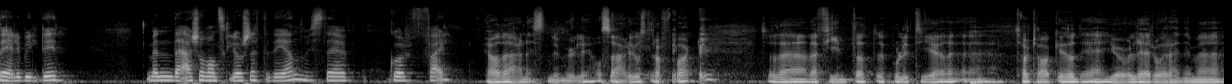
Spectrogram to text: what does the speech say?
dele bilder. Men det er så vanskelig å slette det igjen hvis det går feil. Ja, det er nesten umulig. Og så er det jo straffbart. Så det, det, er fint at politiet eh, tar tak i det, og det gjør vel dere òg, regner med,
